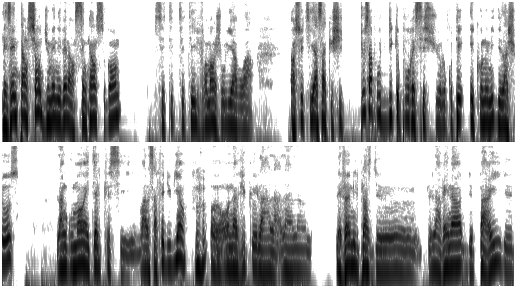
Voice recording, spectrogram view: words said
les intentions du main event en 50 secondes, c'était, c'était vraiment joli à voir. Ensuite, il y a Sakushi. Tout ça pour dire que pour rester sur le côté économique de la chose, l'engouement est tel que c'est voilà ça fait du bien mhm. euh, on a vu que la, la, la, les 20 000 places de, de l'arena de Paris de,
